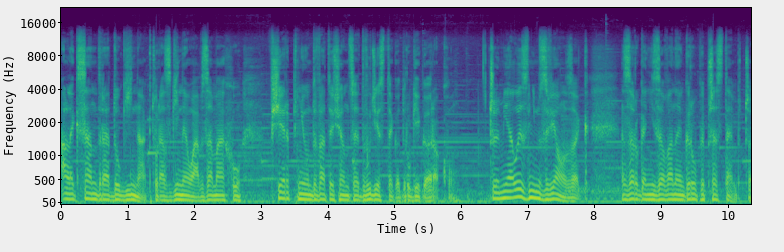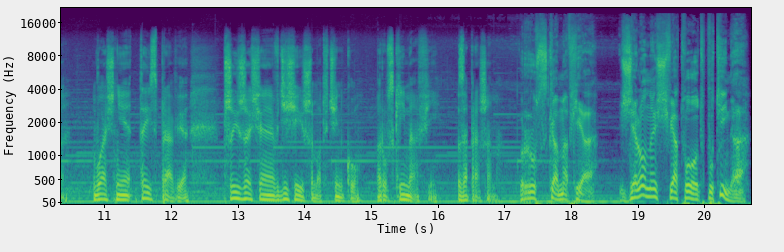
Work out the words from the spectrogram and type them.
Aleksandra Dugina, która zginęła w zamachu w sierpniu 2022 roku. Czy miały z nim związek zorganizowane grupy przestępcze? Właśnie tej sprawie przyjrzę się w dzisiejszym odcinku Ruskiej Mafii. Zapraszam. Ruska mafia. Zielone światło od Putina.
